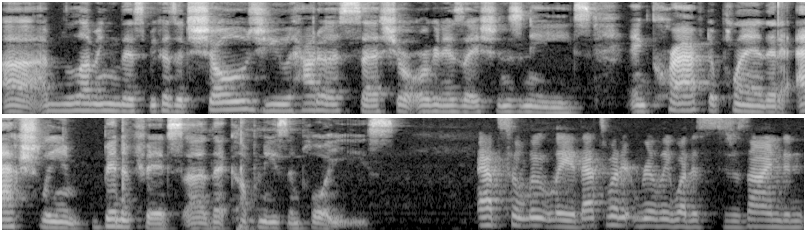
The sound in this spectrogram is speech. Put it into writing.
Uh, I'm loving this because it shows you how to assess your organization's needs and craft a plan that actually benefits uh, that company's employees. Absolutely, that's what it really what it's designed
